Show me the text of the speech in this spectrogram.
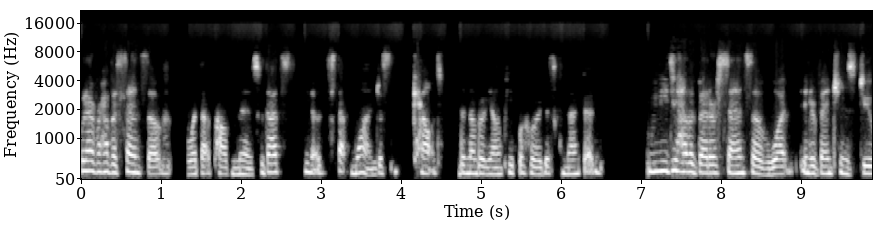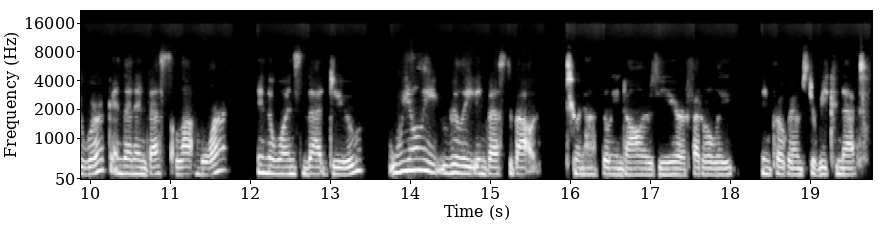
whatever, have a sense of what that problem is. So that's, you know, step one, just count the number of young people who are disconnected. We need to have a better sense of what interventions do work and then invest a lot more in the ones that do. We only really invest about two and a half billion dollars a year federally in programs to reconnect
